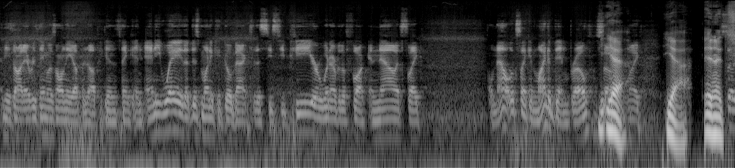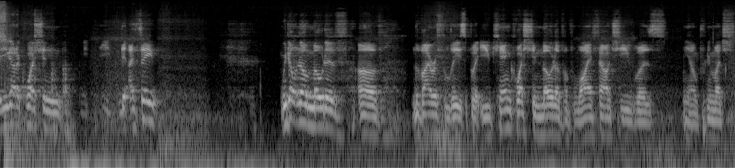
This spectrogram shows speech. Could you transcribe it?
and he thought everything was on the up and up. He didn't think in any way that this money could go back to the CCP or whatever the fuck. And now it's like, well, now it looks like it might have been, bro. So, Yeah. Like, Yeah, and it's So you got to question. I say we don't know motive of the virus release, but you can question motive of why Fauci was, you know, pretty much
